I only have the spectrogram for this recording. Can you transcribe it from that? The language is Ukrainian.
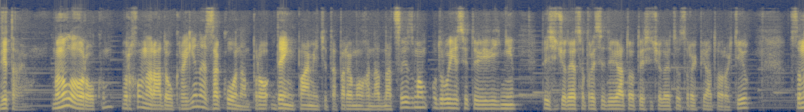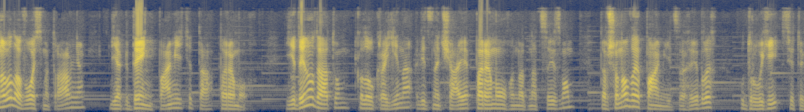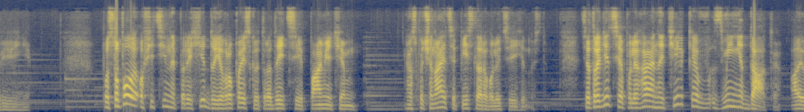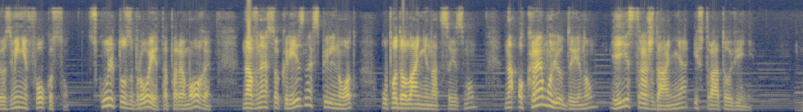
Вітаю! Минулого року Верховна Рада України законом про День пам'яті та перемоги над нацизмом у Другій світовій війні 1939-1945 років встановила 8 травня як День пам'яті та перемог. Єдину дату, коли Україна відзначає перемогу над нацизмом та вшановує пам'ять загиблих у Другій світовій війні. Поступовий офіційний перехід до європейської традиції пам'яті розпочинається після Революції Гідності. Ця традиція полягає не тільки в зміні дати, а й у зміні фокусу з культу зброї та перемоги на внесок різних спільнот у подоланні нацизму, на окрему людину, її страждання і втрати у війні.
